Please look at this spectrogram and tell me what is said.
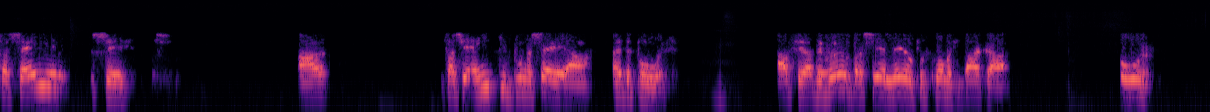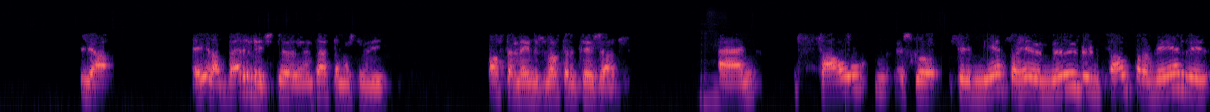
það segir sitt að það sé enginn búin að segja að þetta er búið. Af því að við höfum bara séð Leopold koma tilbaka úr já, eiginlega verri stöðu en þetta næstu því. Oftar en einu sem oftar en tvisar mm -hmm. en þá, sko, fyrir mér þá hefur munum þá bara verið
